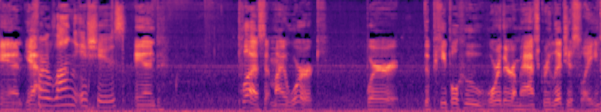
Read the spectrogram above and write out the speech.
and yeah, for lung issues. and plus at my work, where the people who wore their mask religiously.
